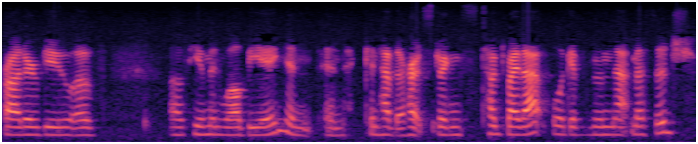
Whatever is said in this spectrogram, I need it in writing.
broader view of of human well-being and and can have their heartstrings tugged by that. We'll give them that message.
